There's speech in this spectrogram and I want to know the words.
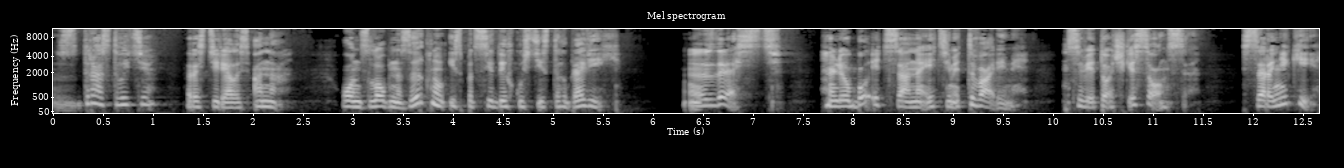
«Здравствуйте», — растерялась она. Он злобно зыркнул из-под седых кустистых бровей. «Здрасте. Любуется она этими тварями. Цветочки солнца. Сорняки,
